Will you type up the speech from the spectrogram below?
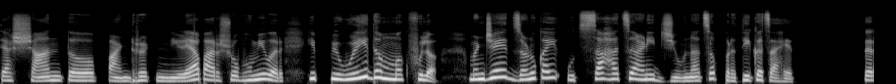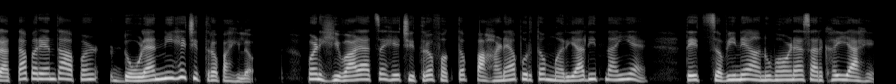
त्या शांत पांढरट निळ्या पार्श्वभूमीवर ही पिवळी धम्मक फुलं म्हणजे जणू काही उत्साहाचं आणि जीवनाचं प्रतीकच आहेत. तर आतापर्यंत आपण डोळ्यांनी हे चित्र पाहिलं. पण हिवाळ्याचं हे चित्र फक्त पाहण्यापुरतं मर्यादित नाहीये. ते चवीने अनुभवण्यासारखंही आहे.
